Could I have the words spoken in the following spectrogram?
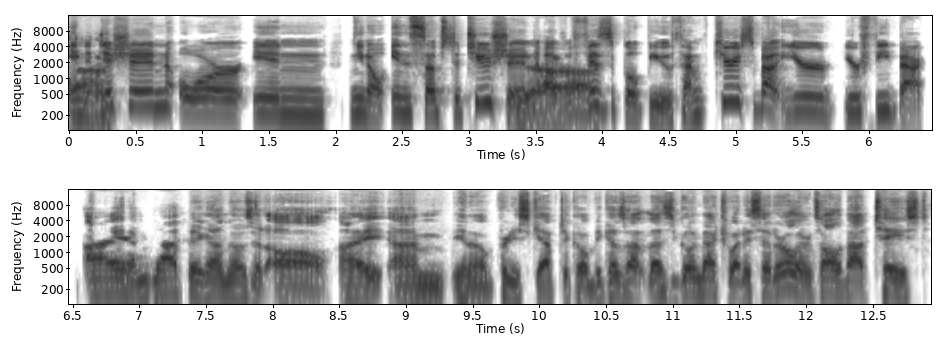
in addition or in, you know, in substitution of a physical booth. I'm curious about your your feedback. I am not big on those at all. I I'm, you know, pretty skeptical because uh, that's going back to what I said earlier. It's all about taste.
